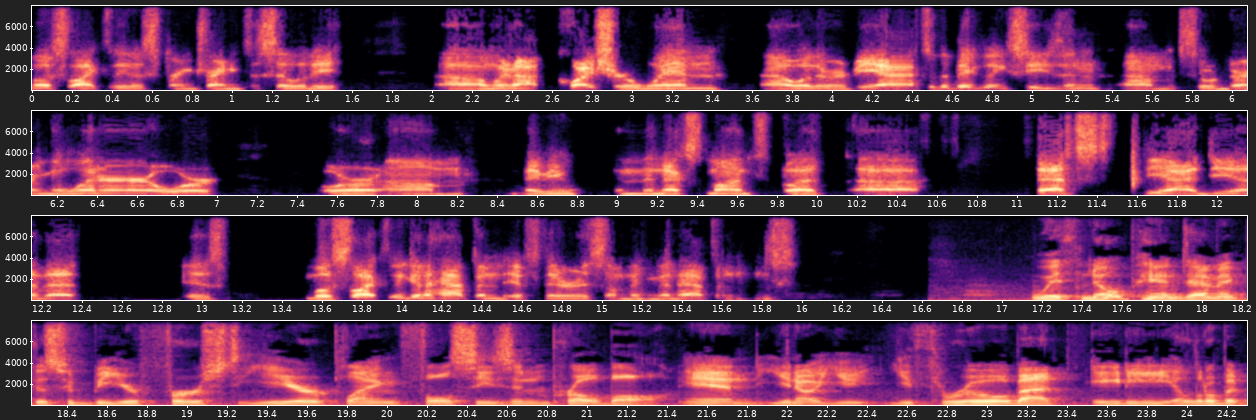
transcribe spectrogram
most likely the spring training facility. Uh, we're not quite sure when, uh, whether it would be after the big league season, um, sort of during the winter, or or um, maybe in the next month. But uh, that's the idea that is most likely going to happen if there is something that happens. With no pandemic, this would be your first year playing full season pro ball, and you know you you threw about eighty, a little bit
